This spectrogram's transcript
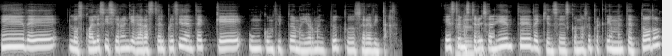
eh, de los cuales hicieron llegar hasta el presidente que un conflicto de mayor magnitud pudo ser evitado. Este misterioso agente, de quien se desconoce prácticamente todo,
